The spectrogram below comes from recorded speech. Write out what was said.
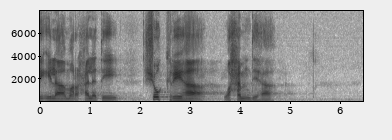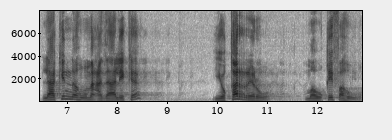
إلى مرحلة شكرها وحمدها؟ لكنه مع ذلك يقرر موقفه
